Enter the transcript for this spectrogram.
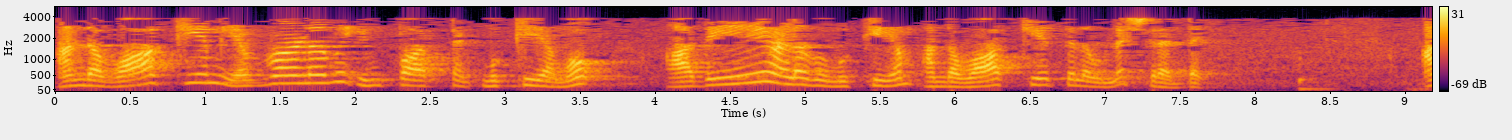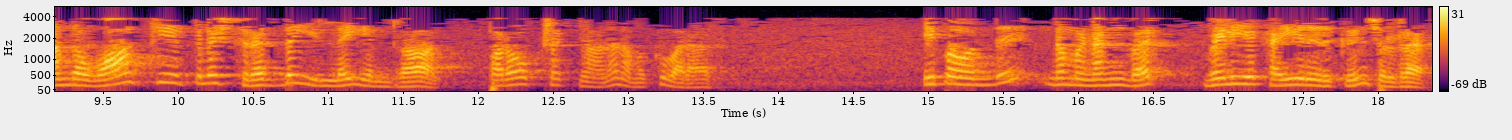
அந்த வாக்கியம் எவ்வளவு இம்பார்ட்டன்ட் முக்கியமோ அதே அளவு முக்கியம் அந்த வாக்கியத்துல உள்ள ஸ்ரத்தை. அந்த வாக்கியத்துல ஸ்ரத்தை இல்லை என்றால் பரோட்ச ஞானம் நமக்கு வராது. இப்ப வந்து நம்ம நண்பர் வெளியே கயிறு இருக்குன்னு சொல்றார்.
